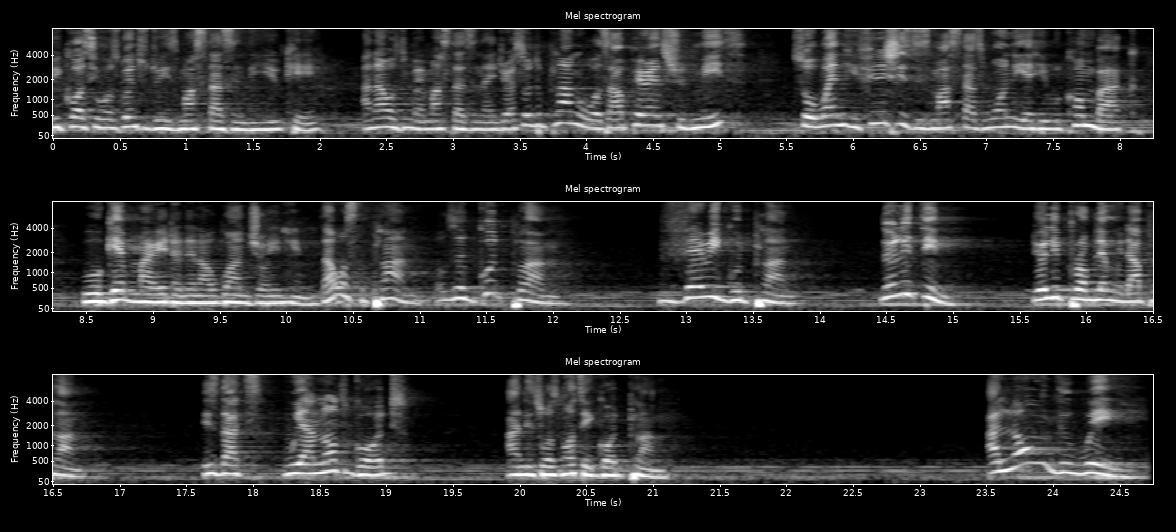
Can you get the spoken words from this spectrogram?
because he was going to do his master's in the UK and I was doing my master's in Nigeria. So the plan was our parents should meet. So when he finishes his master's one year, he will come back, we'll get married, and then I'll go and join him. That was the plan. It was a good plan. Very good plan. The only thing, the only problem with that plan is that we are not God and it was not a God plan. Along the way,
